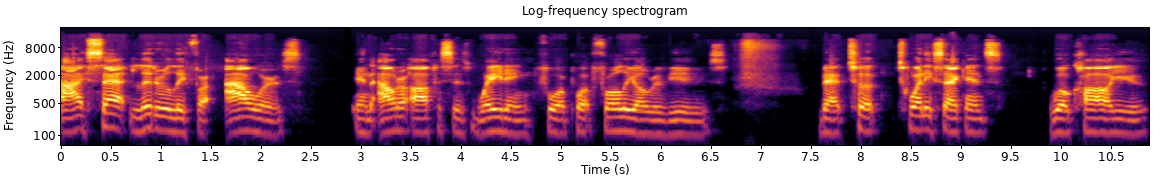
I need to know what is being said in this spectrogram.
I sat literally for hours in outer offices waiting for portfolio reviews that took 20 seconds, we'll call you,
